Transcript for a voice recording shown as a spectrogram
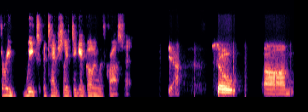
three weeks potentially to get going with CrossFit. Yeah. So, um,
